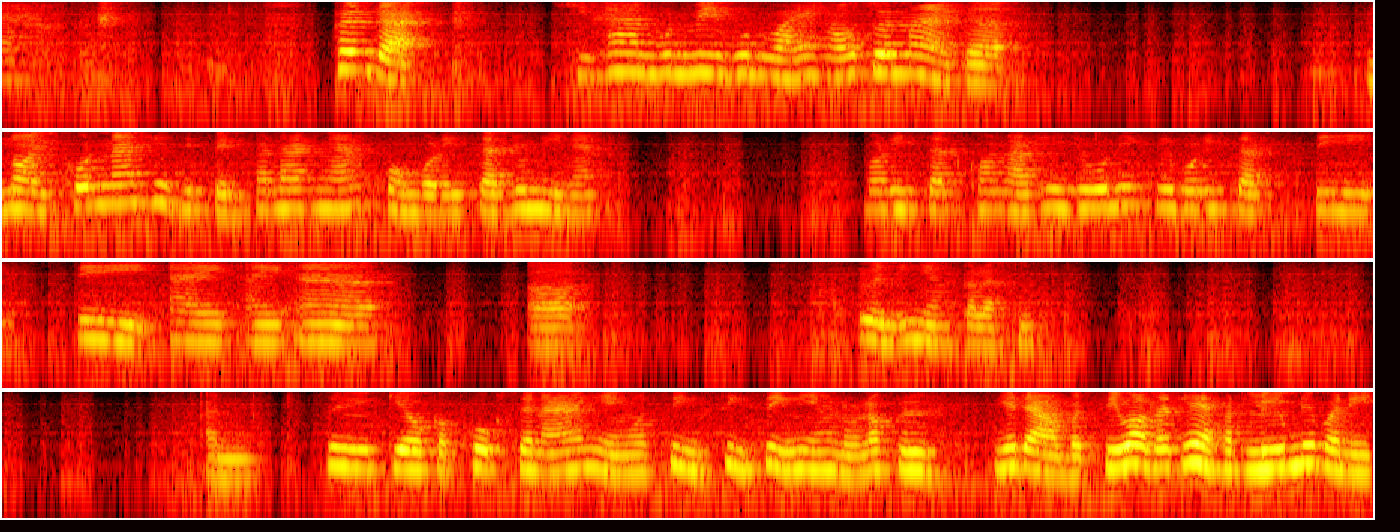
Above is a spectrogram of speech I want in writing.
จ้ะเพิ่นก็ขี้ข้านวุ่นวีวุ่นวายเฮาส่วนมากก็หน่อยคนนะที่สิเป็นพนักงานของบริษัทอยู่นี่นะ บริษัทของเราที่อยู่นี่คือบริษัท G G I I R เอ่อเอื่นอีกอย่างกันละอันซื้อเกี่ยวกับพวกสนะอย่างว่าสิ่งสิ่งสิ่งอย่างหนูเราคือเนี่ยดาวบัดสิเว่าแท้ๆพัดลืมได้ป่ะนี่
